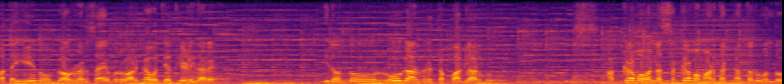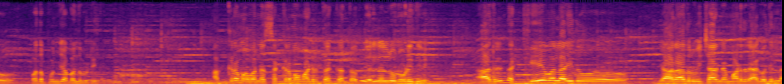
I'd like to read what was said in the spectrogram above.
ಮತ್ತು ಏನು ಗವರ್ನರ್ ಸಾಹೇಬರು ಅರ್ಕಾವತಿ ಅಂತ ಹೇಳಿದ್ದಾರೆ. ಇದೊಂದು ರೋಗ ಅಂದರೆ ತಪ್ಪಾಗಲಾರ್ದು. ಅಕ್ರಮವನ್ನು ಸಕ್ರಮ ಮಾಡ್ತಕ್ಕಂಥದ್ದು ಒಂದು ಪದಪುಂಜ ಬಂದುಬಿಟ್ಟಿದೆ. ಅಕ್ರಮವನ್ನು ಸಕ್ರಮ ಮಾಡಿರ್ತಕ್ಕಂಥದ್ದು ಎಲ್ಲೆಲ್ಲೂ ನೋಡಿದ್ದೀವಿ. ಆದ್ದರಿಂದ ಕೇವಲ ಇದು ಯಾರಾದರೂ ವಿಚಾರಣೆ ಮಾಡಿದ್ರೆ ಆಗೋದಿಲ್ಲ.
